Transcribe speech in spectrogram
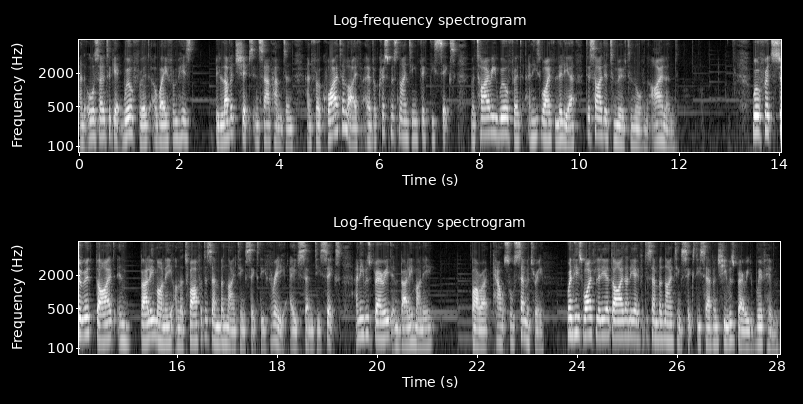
and also to get Wilfred away from his beloved ships in Southampton and for a quieter life over Christmas 1956, retiree Wilfred and his wife Lilia decided to move to Northern Ireland. Wilfred Seward died in Ballymoney on the 12th of December 1963, aged 76, and he was buried in Ballymoney Borough Council Cemetery. When his wife Lydia died on the 8th of December 1967, she was buried with him.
